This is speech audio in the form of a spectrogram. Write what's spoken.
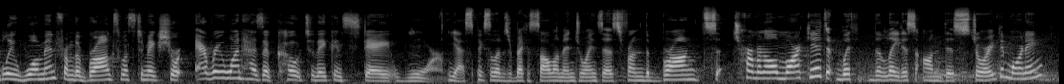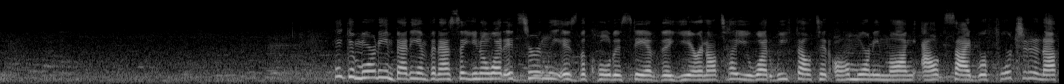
woman from the Bronx wants to make sure everyone has a coat so they can stay warm. Yes, Pix 11's Rebecca Solomon joins us from the Bronx Terminal Market with the latest on this story. Good morning. Hey, good morning, Betty and Vanessa. You know what? It certainly is the coldest day of the year, and I'll tell you what, we felt it all morning long outside. We're fortunate enough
